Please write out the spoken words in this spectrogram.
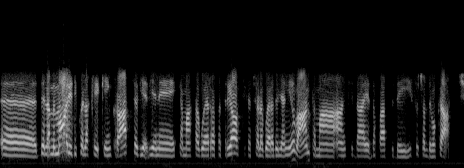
eh, della memoria di quella che, che, in Croazia viene chiamata guerra patriottica, cioè la guerra degli anni 90, ma anche da, da parte dei socialdemocratici.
